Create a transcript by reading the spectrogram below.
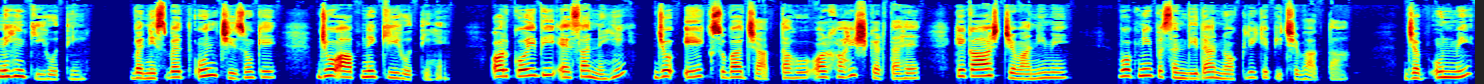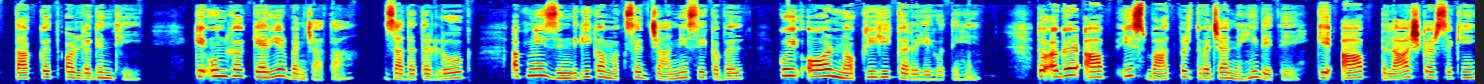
نہیں کی ہوتی۔ بہ نسبت ان چیزوں کے جو آپ نے کی ہوتی ہیں۔ اور کوئی بھی ایسا نہیں جو ایک صبح جاگتا ہو اور خواہش کرتا ہے کہ کاش جوانی میں وہ اپنی پسندیدہ نوکری کے پیچھے بھاگتا، جب ان میں طاقت اور لگن تھی کہ ان کا کیریئر بن جاتا۔ زیادہ تر لوگ اپنی زندگی کا مقصد جاننے سے قبل کوئی اور نوکری ہی کر رہے ہوتے ہیں۔ تو اگر آپ اس بات پر توجہ نہیں دیتے کہ آپ تلاش کر سکیں،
